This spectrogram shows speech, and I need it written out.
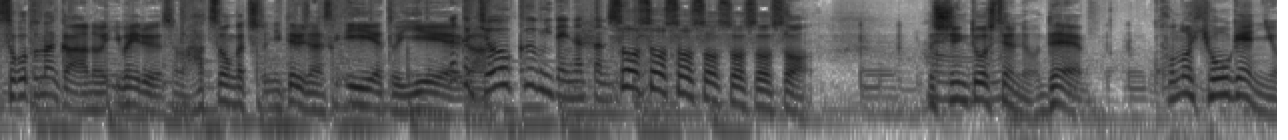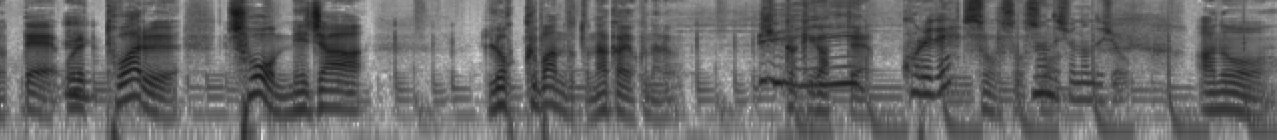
そことなんかあのいわゆるその発音がちょっと似てるじゃないですか。イヤーとイエーがなんか。ジョークみたいになったんですそうう。そうそうそうそうそうそう。で浸透してるのよ。で、この表現によって、俺、うんとある超メジャーロックバンドと仲良くなるきっかけがあって。これで？そうそうそう。なんでしょう？なんでしょう？あの、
